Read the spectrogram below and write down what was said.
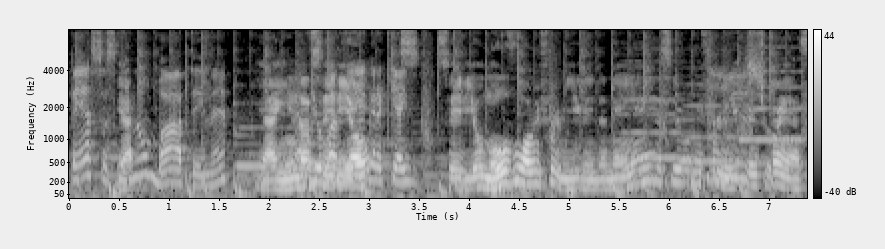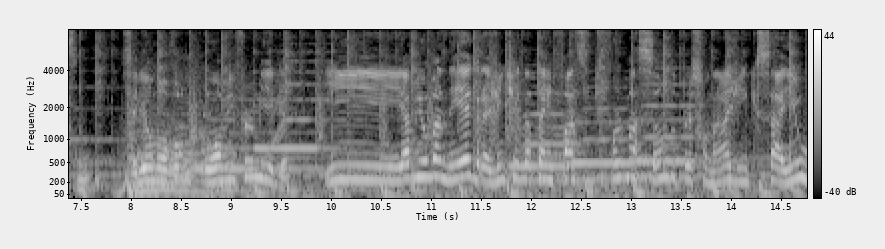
peças que não batem, né? E ainda é seria, Negra, que ainda... seria o novo Homem-Formiga, ainda nem é esse Homem-Formiga que a gente conhece. Né? Seria o novo Homem-Formiga. E a Viúva Negra, a gente ainda está em fase de formação do personagem que saiu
